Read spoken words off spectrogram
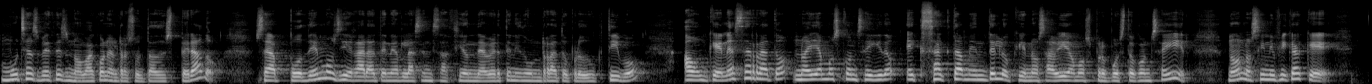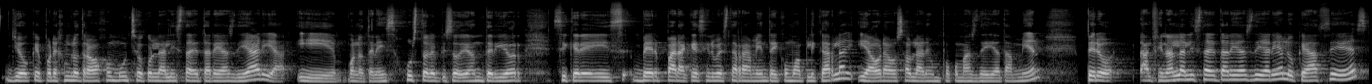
muchas veces no va con el resultado esperado. O sea, podemos llegar a tener la sensación de haber tenido un rato productivo, aunque en ese rato no hayamos conseguido exactamente lo que nos habíamos propuesto conseguir. No, no significa que yo que, por ejemplo, trabajo mucho con la lista de tareas diaria y, bueno, tenéis justo el episodio anterior si queréis ver para qué sirve esta herramienta y cómo aplicarla y ahora os hablaré un poco más de ella también, pero al final la lista de tareas diaria lo que hace es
